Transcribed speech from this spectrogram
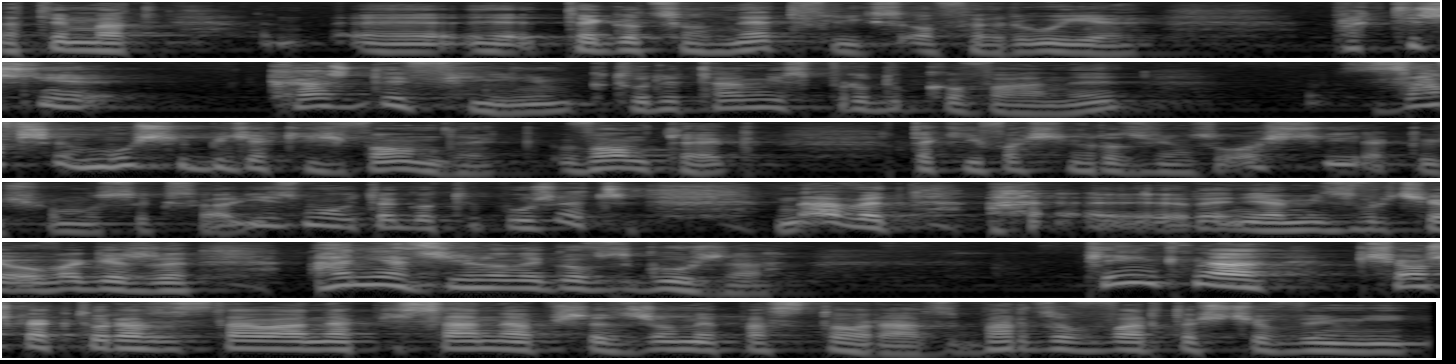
na temat e, e, tego, co Netflix oferuje. Praktycznie każdy film, który tam jest produkowany, zawsze musi być jakiś wątek, wątek takiej właśnie rozwiązłości, jakiegoś homoseksualizmu i tego typu rzeczy. Nawet Renia mi zwróciła uwagę, że Ania z Zielonego Wzgórza, piękna książka, która została napisana przez żonę pastora z bardzo wartościowymi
